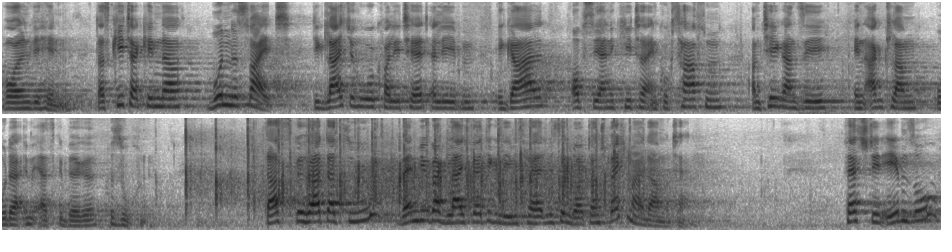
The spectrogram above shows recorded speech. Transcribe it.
wollen wir hin, dass Kita-Kinder bundesweit die gleiche hohe Qualität erleben, egal ob sie eine Kita in Cuxhaven, am Tegernsee, in Anklam oder im Erzgebirge besuchen. Das gehört dazu, wenn wir über gleichwertige Lebensverhältnisse in Deutschland sprechen, meine Damen und Herren. Fest steht ebenso,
